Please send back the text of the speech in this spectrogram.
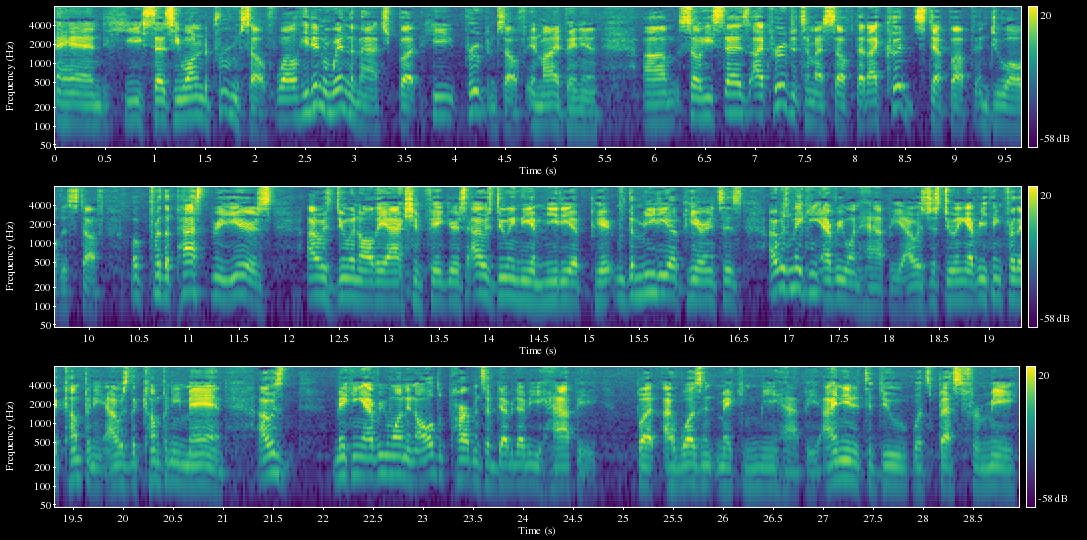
and he says he wanted to prove himself. Well, he didn't win the match, but he proved himself, in my opinion. Um, so he says, I proved it to myself that I could step up and do all this stuff. But for the past three years, I was doing all the action figures. I was doing the media appear- the media appearances. I was making everyone happy. I was just doing everything for the company. I was the company man. I was making everyone in all departments of WWE happy, but I wasn't making me happy. I needed to do what's best for me,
